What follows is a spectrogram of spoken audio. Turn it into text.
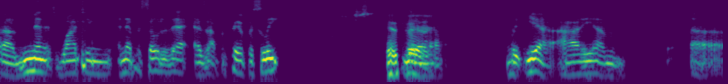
uh, minutes watching an episode of that as I prepare for sleep. Yes, But, sir. uh, but yeah, I um uh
